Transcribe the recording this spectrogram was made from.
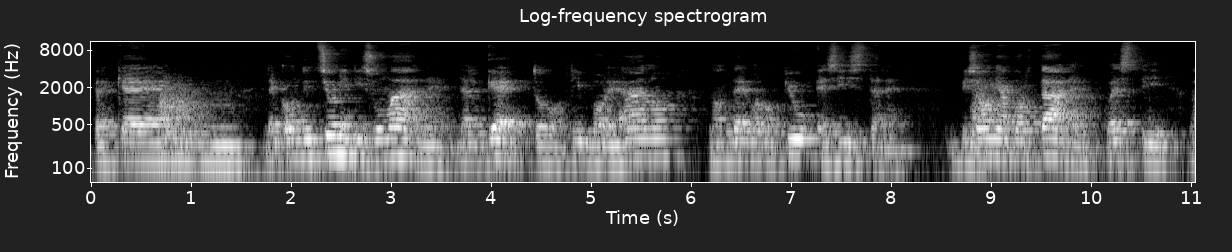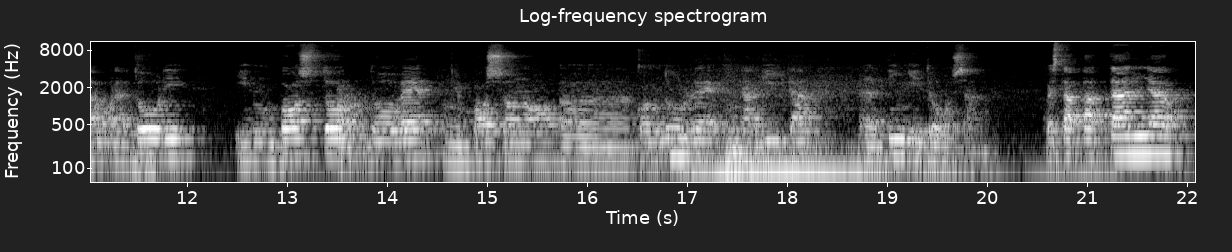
perché mh, le condizioni disumane del ghetto di Boreano non devono più esistere bisogna portare questi lavoratori in un posto dove eh, possono eh, condurre una vita eh, dignitosa. Questa battaglia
